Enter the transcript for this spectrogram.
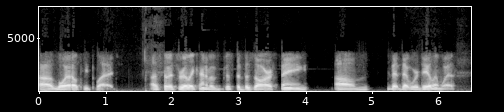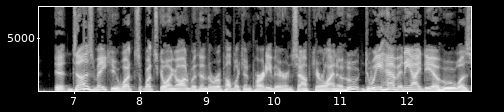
uh, loyalty pledge. Uh, so it's really kind of a, just a bizarre thing um, that that we're dealing with. It does make you what's what's going on within the Republican Party there in South Carolina. Who do we have any idea who was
